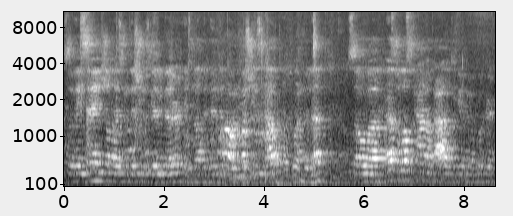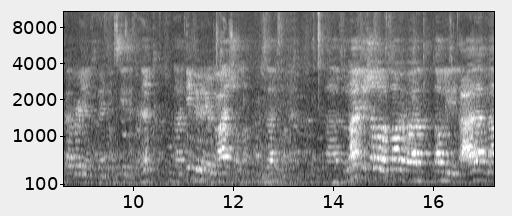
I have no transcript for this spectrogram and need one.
So they say, inshallah, his condition is getting better. He's not dependent on machines now. Alhamdulillah. So uh, ask Allah subhanahu keep dua inshallah. Tonight inshallah we'll talk about قوله تعالى ما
